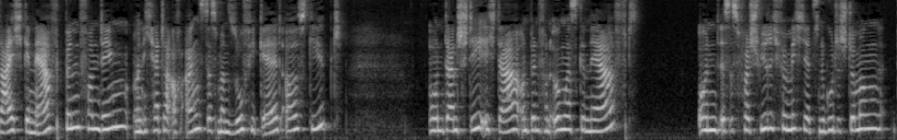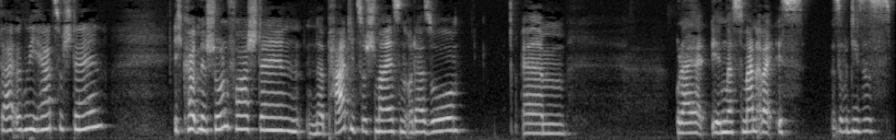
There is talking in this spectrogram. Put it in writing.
leicht genervt bin von Dingen und ich hätte auch Angst, dass man so viel Geld ausgibt und dann stehe ich da und bin von irgendwas genervt. Und es ist voll schwierig für mich, jetzt eine gute Stimmung da irgendwie herzustellen. Ich könnte mir schon vorstellen, eine Party zu schmeißen oder so. Ähm, oder irgendwas zu machen, aber ist so dieses.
